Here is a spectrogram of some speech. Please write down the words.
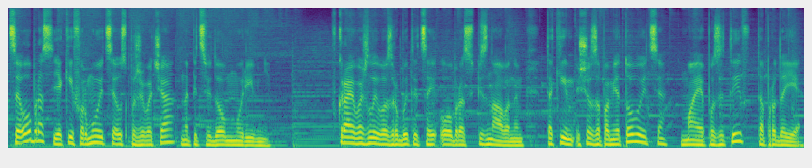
це образ, який формується у споживача на підсвідомому рівні. Вкрай важливо зробити цей образ впізнаваним, таким, що запам'ятовується, має позитив та продає.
